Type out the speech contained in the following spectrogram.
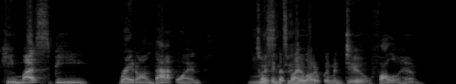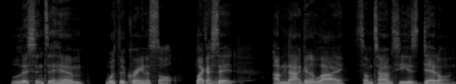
he must be right on that one. So I think that's why a lot of women do follow him. listen to him with a grain of salt. Like I said, I'm not going to lie. Sometimes he is dead on.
